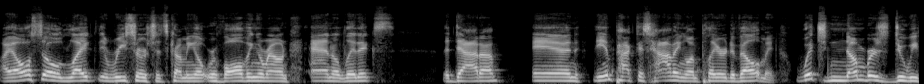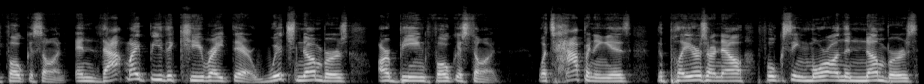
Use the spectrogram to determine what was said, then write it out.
I also like the research that's coming out revolving around analytics, the data, and the impact it's having on player development. Which numbers do we focus on? And that might be the key right there. Which numbers are being focused on? What's happening is the players are now focusing more on the numbers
